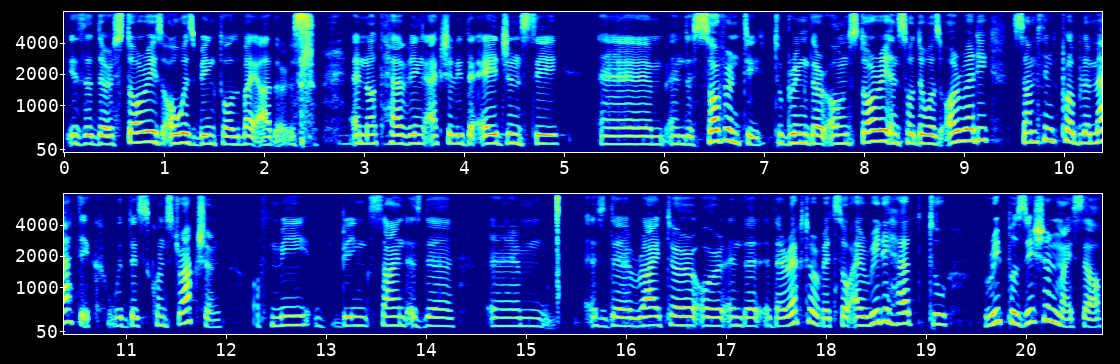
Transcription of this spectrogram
is that their story is always being told by others, mm -hmm. and not having actually the agency. Um, and the sovereignty to bring their own story. And so there was already something problematic with this construction of me being signed as the um, as the writer or and the director of it. So I really had to reposition myself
